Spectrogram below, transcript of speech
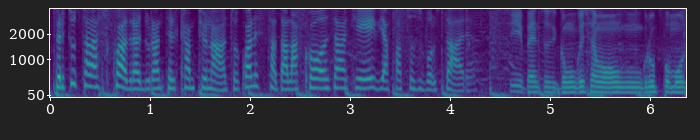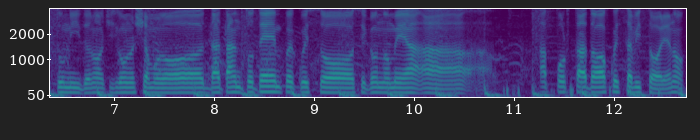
per tutta la squadra durante il campionato. Qual è stata la cosa che vi ha fatto svoltare? Sì, penso che comunque siamo un gruppo molto unito, no? ci conosciamo da tanto tempo e questo secondo me ha, ha portato a questa vittoria. No?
